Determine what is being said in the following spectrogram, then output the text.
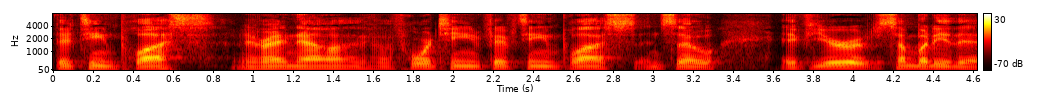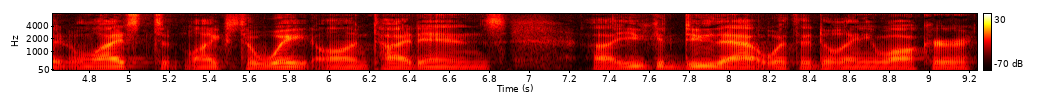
15 plus right now, 14, 15 plus. And so if you're somebody that likes to, likes to wait on tight ends, uh, you could do that with a Delanie Walker.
